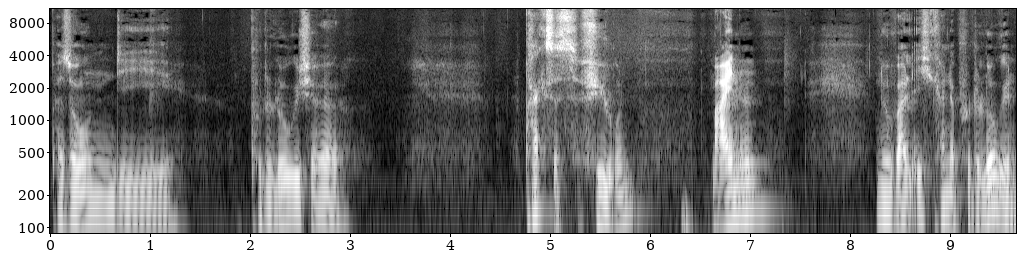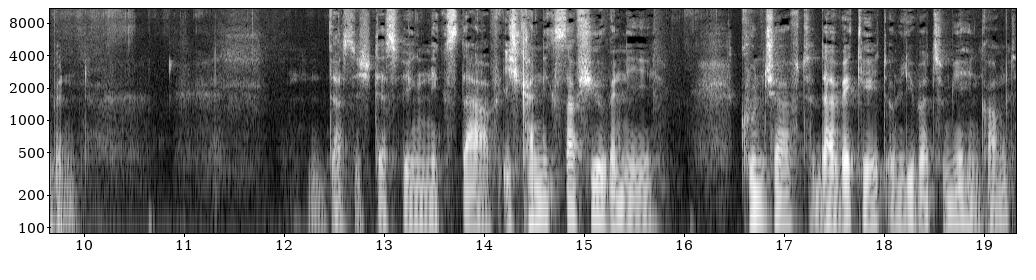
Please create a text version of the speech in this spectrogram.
Personen, die podologische Praxis führen, meinen, nur weil ich keine Podologin bin, dass ich deswegen nichts darf. Ich kann nichts dafür, wenn die Kundschaft da weggeht und lieber zu mir hinkommt.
